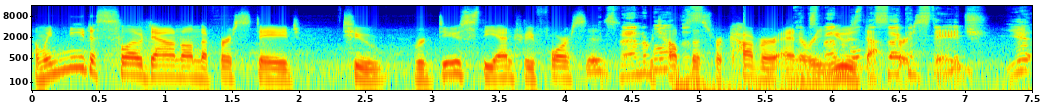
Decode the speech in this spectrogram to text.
and we need to slow down on the first stage to reduce the entry forces, Expendable? which helps This- us recover and reuse that first stage. Yeah,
